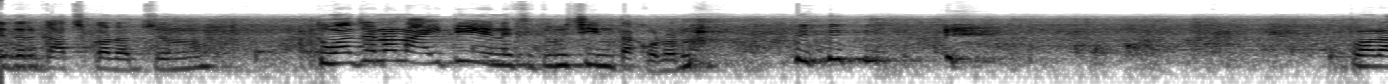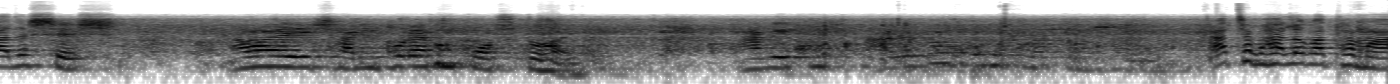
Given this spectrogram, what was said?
এদের কাজ করার জন্য। তোমার জন্য নাইটি এনেছি তুমি চিন্তা করো না। তোমার রাজা শেষ? আমার এই শাড়ি পরে এখন কষ্ট হয়। আগে তো। আচ্ছা ভালো কথা মা।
